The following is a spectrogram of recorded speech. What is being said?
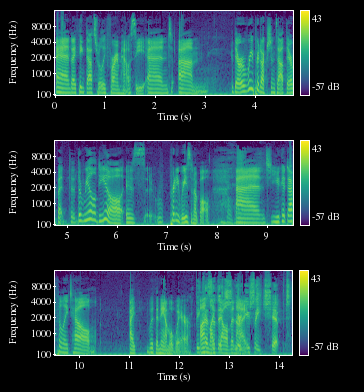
and I think that's really farmhousey. And um, there are reproductions out there, but the, the real deal is pretty reasonable, and you could definitely tell. I with enamelware, Because unlike of the, they're usually chipped.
